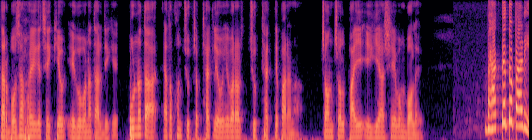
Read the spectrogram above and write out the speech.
তার বোঝা হয়ে গেছে কেউ এগোবো না তার দিকে। পূর্ণতা এতক্ষণ চুপচাপ থাকলেও এবার আর চুপ থাকতে পারে না। চঞ্চল পায়ে এগিয়ে আসে এবং বলে ভাগতে তো পারি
